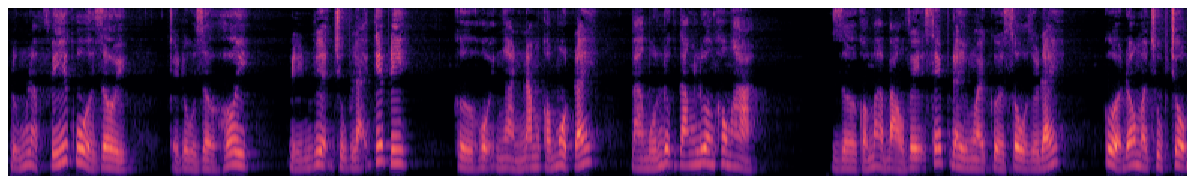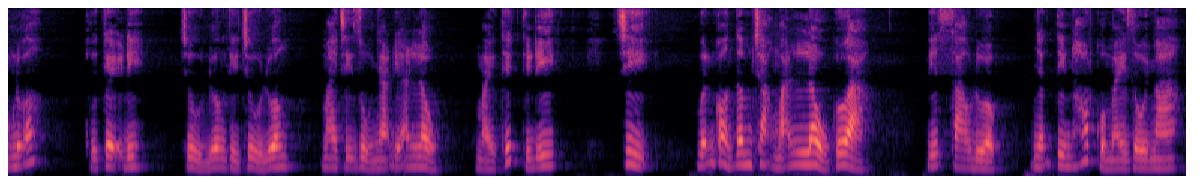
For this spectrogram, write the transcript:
đúng là phí của rời. Cái đồ dở hơi, đến viện chụp lại tiếp đi. Cơ hội ngàn năm có một đấy. Bà muốn được tăng lương không hả? Giờ có mà bảo vệ xếp đầy ngoài cửa sổ rồi đấy. Cửa đâu mà chụp trộm nữa. Thôi kệ đi, trừ lương thì trừ lương. Mai chị rủ nhạn đi ăn lẩu. Mày thích thì đi. Chị, vẫn còn tâm trạng mà ăn lẩu cơ à? Biết sao được, nhận tin hot của mày rồi mà.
